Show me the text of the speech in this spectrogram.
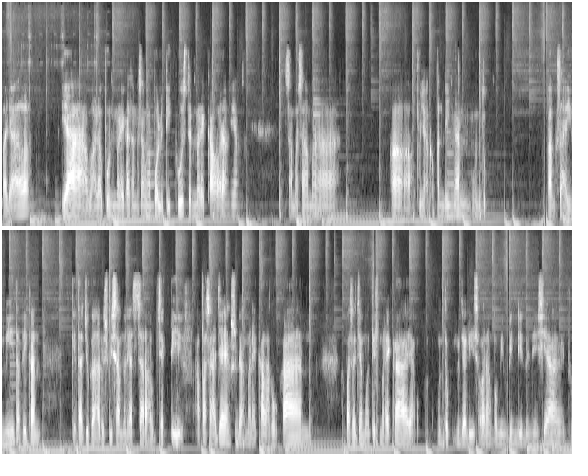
Padahal ya walaupun mereka sama-sama politikus dan mereka orang yang sama-sama uh, punya kepentingan untuk bangsa ini, tapi kan kita juga harus bisa melihat secara objektif apa saja yang sudah mereka lakukan, apa saja motif mereka yang untuk menjadi seorang pemimpin di Indonesia itu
